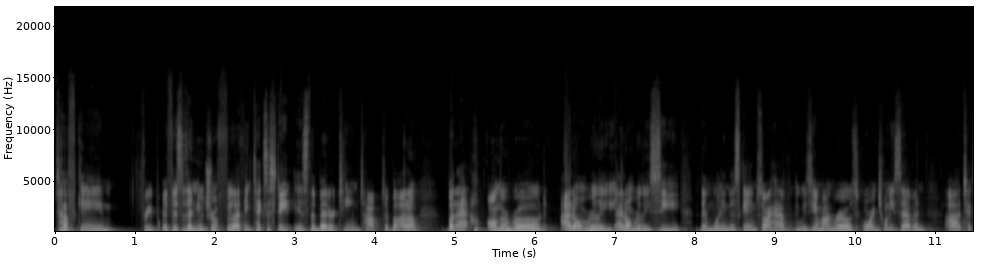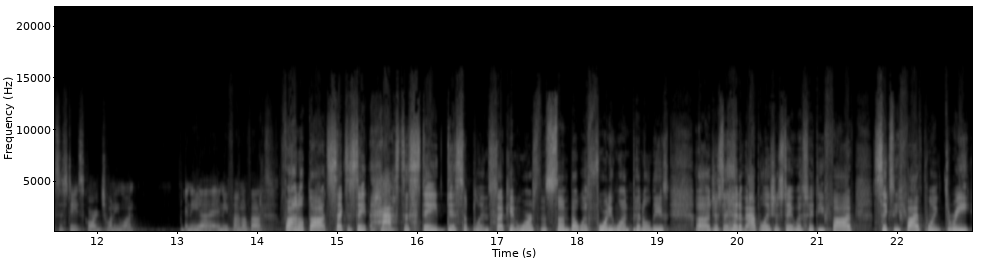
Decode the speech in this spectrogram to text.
tough game. Three, if this is a neutral field, I think Texas State is the better team, top to bottom. But at, on the road, I don't really, I don't really see them winning this game. So I have Louisiana Monroe scoring 27, uh, Texas State scoring 21. Any uh, any final thoughts? Final thoughts. Texas State has to stay disciplined. Second worst in Sun Belt with 41 penalties, uh, just ahead of Appalachian State with 55, 65.3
